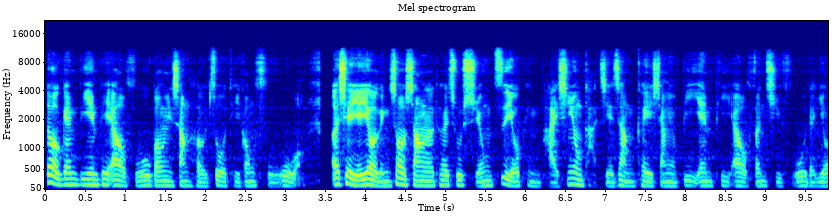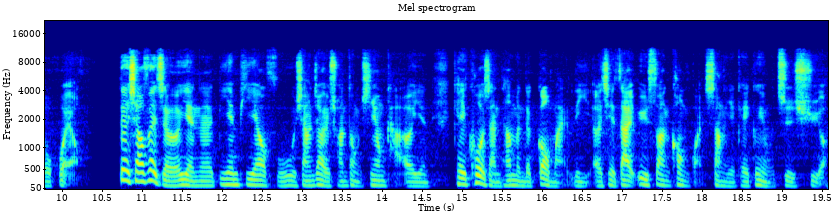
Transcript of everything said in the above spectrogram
都有跟 BNPL 服务供应商合作提供服务哦。而且也有零售商呢推出使用自有品牌信用卡结账可以享有 BNPL 分期服务的优惠哦。对消费者而言呢，BNPL 服务相较于传统信用卡而言，可以扩展他们的购买力，而且在预算控管上也可以更有秩序哦。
